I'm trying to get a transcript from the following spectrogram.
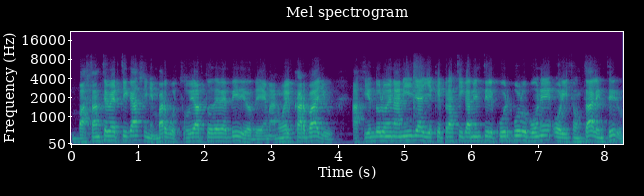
bastante vertical, sin embargo, estoy harto de ver vídeos de Manuel Carballo haciéndolo en anilla y es que prácticamente el cuerpo lo pone horizontal entero.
